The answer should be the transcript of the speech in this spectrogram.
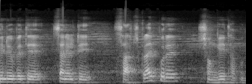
ভিডিও পেতে চ্যানেলটি সাবস্ক্রাইব করে সঙ্গেই থাকুন।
